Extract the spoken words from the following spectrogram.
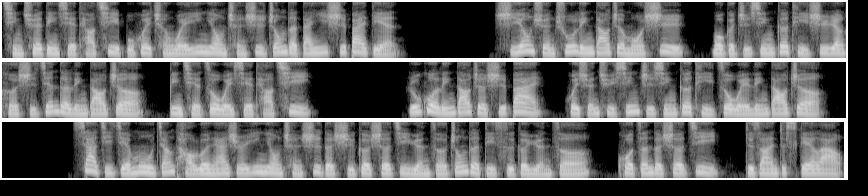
请确定协调器不会成为应用程式中的单一失败点。使用选出领导者模式，某个执行个体是任何时间的领导者，并且作为协调器。如果领导者失败，会选取新执行个体作为领导者。下集节目将讨论 Azure 应用程式的十个设计原则中的第四个原则：扩增的设计 （Design to Scale Out）。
